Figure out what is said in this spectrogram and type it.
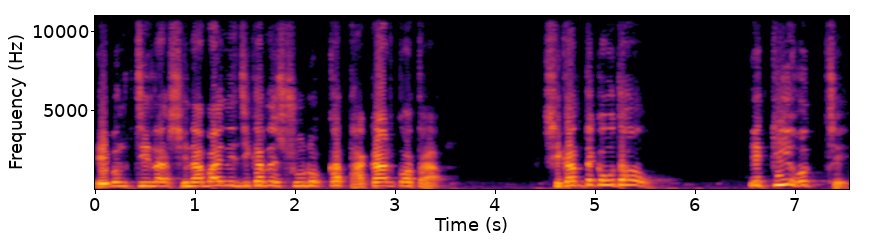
এবং চীনা সেনাবাহিনী যেখানে সুরক্ষা থাকার কথা, সেখান থেকে উধাও। এ কি হচ্ছে?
